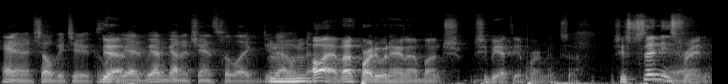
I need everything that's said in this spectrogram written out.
Hannah and Shelby too. 'cause, like, Yeah. we, had, we haven't gotten a chance to like do that with them. Oh, I have. I've partied with Hannah a bunch. She'd be at the apartment, so she's Sydney's friend.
